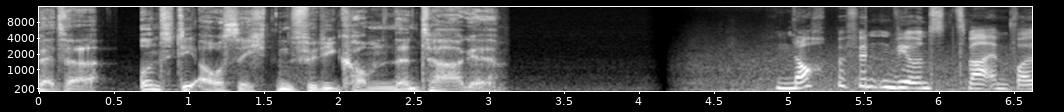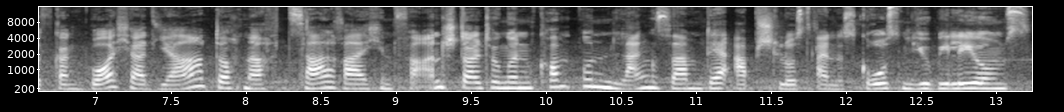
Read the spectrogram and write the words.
Wetter und die Aussichten für die kommenden Tage. Noch befinden wir uns zwar im Wolfgang-Borchardt-Jahr, doch nach zahlreichen Veranstaltungen kommt nun langsam der Abschluss eines großen Jubiläums.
